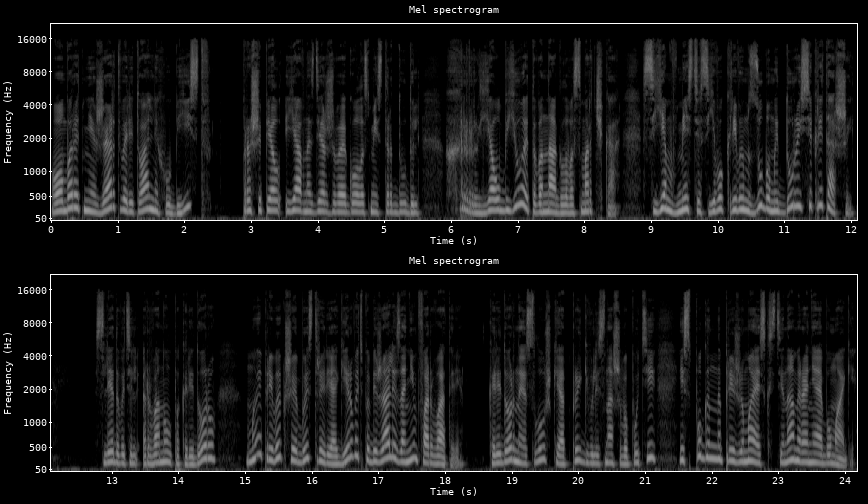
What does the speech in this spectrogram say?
«Оборотни — жертвы ритуальных убийств?» — прошипел, явно сдерживая голос мистер Дудль. «Хр, я убью этого наглого сморчка. Съем вместе с его кривым зубом и дурой секретаршей». Следователь рванул по коридору. Мы, привыкшие быстро реагировать, побежали за ним в фарватере. Коридорные служки отпрыгивали с нашего пути, испуганно прижимаясь к стенам и роняя бумаги.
